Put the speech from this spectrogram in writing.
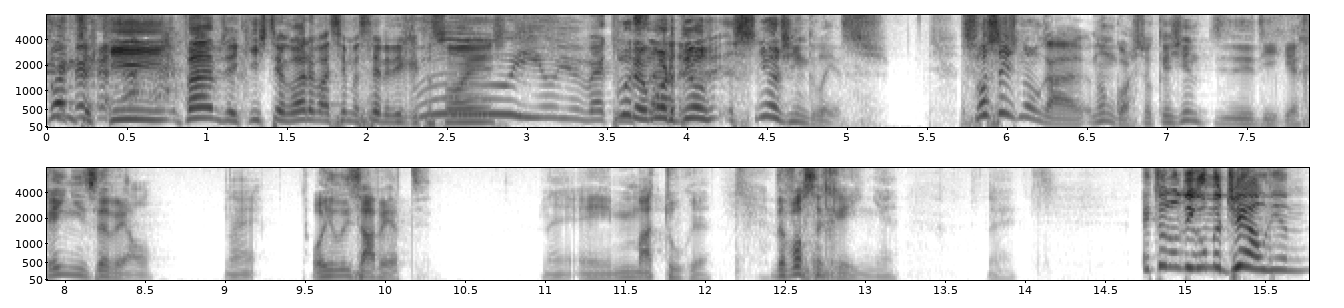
vamos aqui, vamos aqui. Isto agora vai ser uma série de irritações. Ui, ui, Por amor de Deus, senhores ingleses, se vocês não, não gostam que a gente diga Rainha Isabel, não é? ou Elizabeth, não é? em Matuga, da vossa rainha, não é? então não digam Magellan.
